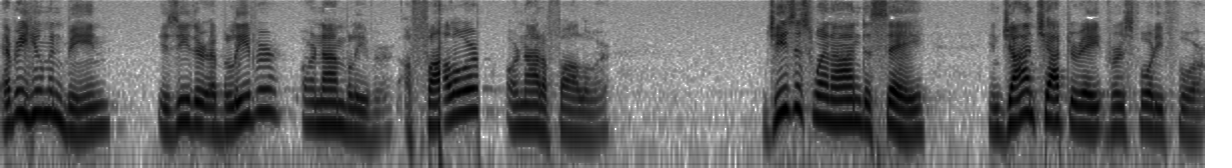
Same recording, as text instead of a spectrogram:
Every human being is either a believer or a non believer, a follower or not a follower. Jesus went on to say in John chapter 8, verse 44,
